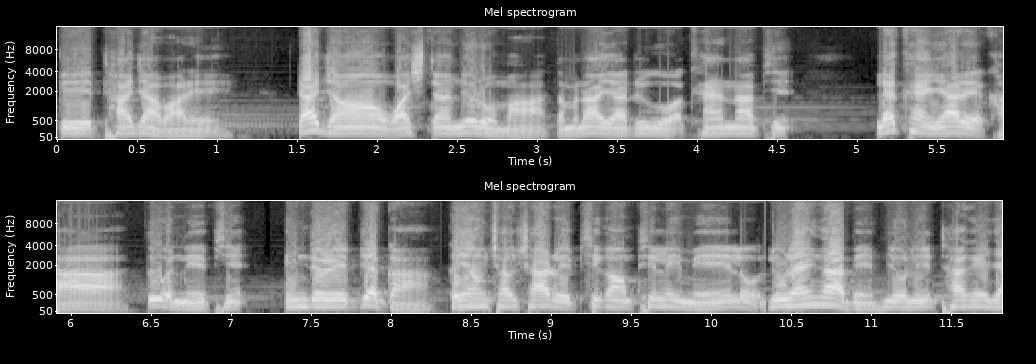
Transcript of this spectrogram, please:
ပေထားကြပါတယ်ဒါကြောင့်ဝါရှင်တန်မြို့တော်မှာသမ္မတရာထူးကိုအခမ်းအနားဖြင့်လက်ခံရတဲ့အခါသူ့အနေဖြင့်အင်ဒရီပြက်ကကြောင်ချောက်ချားတွေဖြစ်ကောင်းဖြစ်လိမ့်မယ်လို့လူတိုင်းကပင်မျှော်လင့်ထားခဲ့ကြ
